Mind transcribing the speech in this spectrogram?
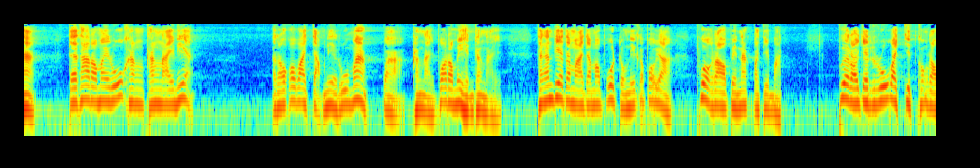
นะแต่ถ้าเราไม่รู้ข้างข้างในเนี่ย เราก็ว่าจับนี่รู้มากกว่าข้างใน เพราะเราไม่เห็นข้างในทั้งนั้นที่อาตมาจะมาพูดตรงนี้ก็เพราะว่าพวกเราเป็นนักปฏิบัติ เพื่อเราจะรู้ว่าจิตของเรา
